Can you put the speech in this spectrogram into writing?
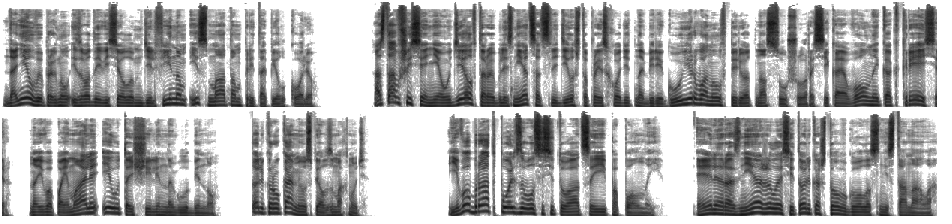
Данил выпрыгнул из воды веселым дельфином и с матом притопил Колю. Оставшийся не удел, второй близнец отследил, что происходит на берегу и рванул вперед на сушу, рассекая волны как крейсер, но его поймали и утащили на глубину. Только руками успел взмахнуть. Его брат пользовался ситуацией по полной. Эля разнежилась и только что в голос не стонала.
